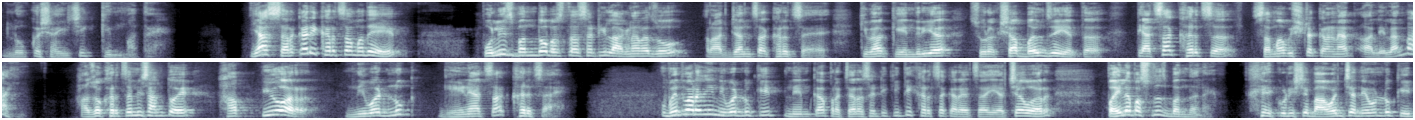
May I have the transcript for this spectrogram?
लोकशाहीची किंमत आहे. या सरकारी खर्चामध्ये पोलीस बंदोबस्तासाठी लागणारा जो राज्यांचा खर्च आहे किंवा केंद्रीय सुरक्षा बल जे येतं त्याचा खर्च समाविष्ट करण्यात आलेला नाही. हा जो खर्च मी सांगतोय हा प्युअर निवडणूक घेण्याचा खर्च आहे. उमेदवारांनी निवडणुकीत नेमका प्रचारासाठी किती खर्च करायचा याच्यावर पहिल्यापासूनच बंधन आहे. एकोणीसशे बावन्नच्या निवडणुकीत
